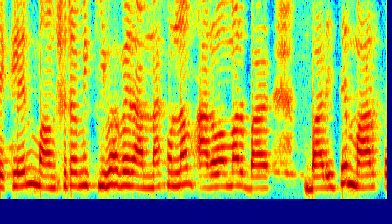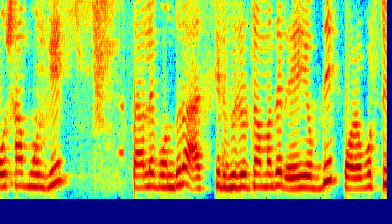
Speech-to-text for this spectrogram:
দেখলেন মাংসটা আমি কীভাবে রান্না করলাম। আরও আমার বাড়িতে মার পোষা মুরগি। তাহলে বন্ধুরা, আজকের ভিডিওটা আমাদের এই অবধি। পরবর্তী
